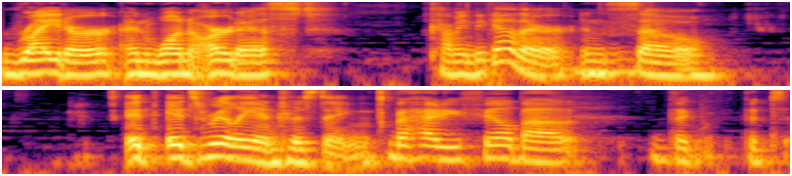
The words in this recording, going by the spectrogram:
writer and one artist coming together, and mm-hmm. so it, it's really interesting. But how do you feel about the the t-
